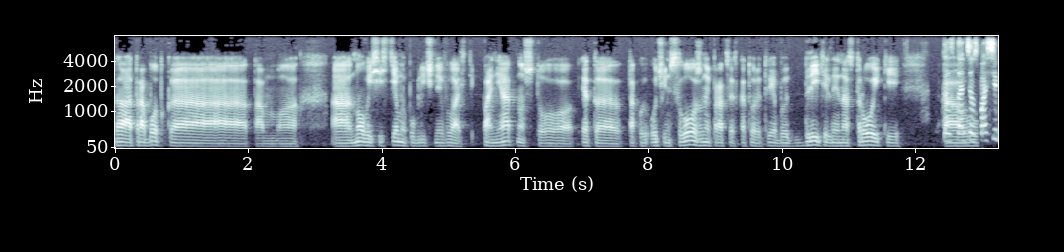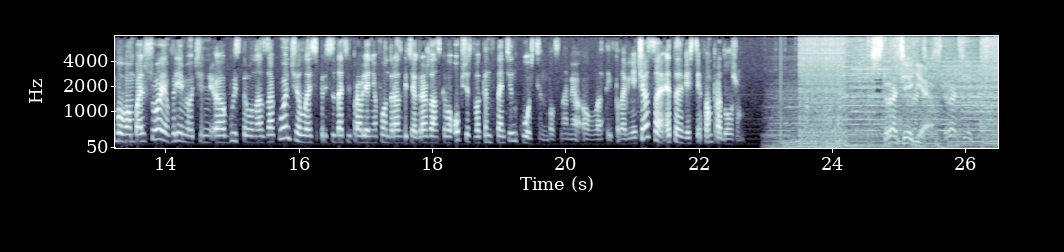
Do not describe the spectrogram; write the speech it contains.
Да, отработка там а, а, новой системы публичной власти. Понятно, что это такой очень сложный процесс, который требует длительной настройки. Константин, спасибо вам большое. Время очень э, быстро у нас закончилось. Председатель правления Фонда развития гражданского общества Константин Костин был с нами в этой половине часа. Это Вести ФМ. Продолжим. Стратегия. Стратегия.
